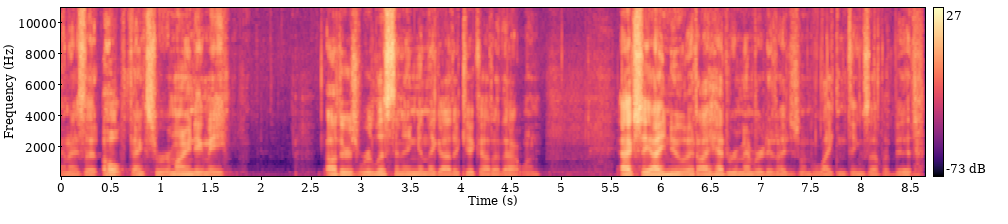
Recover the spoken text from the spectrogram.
And I said, Oh, thanks for reminding me. Others were listening and they got a kick out of that one. Actually, I knew it. I had remembered it. I just wanted to lighten things up a bit.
